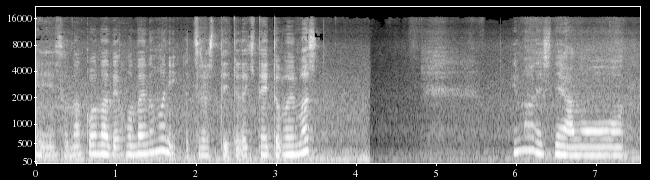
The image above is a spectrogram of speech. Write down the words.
えー、そんなコーナーで本題の方に移らせていただきたいと思います。今ですねあのー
